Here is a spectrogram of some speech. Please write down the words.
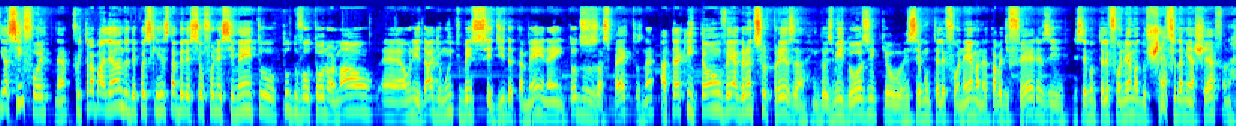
E assim foi, né? Fui trabalhando, depois que restabeleceu o fornecimento, tudo voltou ao normal, é, a unidade muito bem sucedida também, né? Em todos os aspectos, né? Até que então vem a grande surpresa, em 2012, que eu recebo um telefonema, né? Eu tava de férias e recebo um telefonema do chefe da minha chefa, né?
